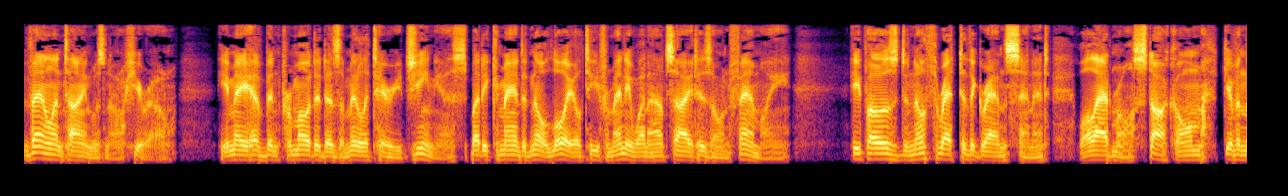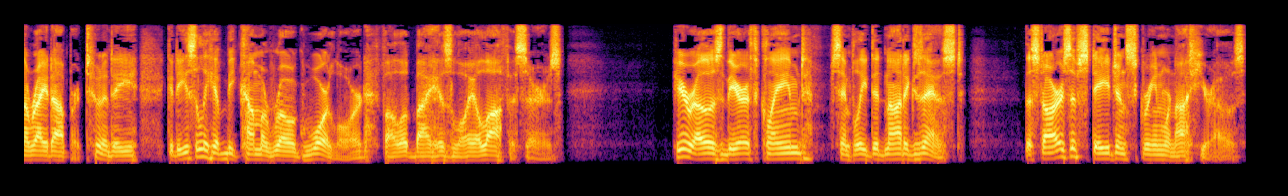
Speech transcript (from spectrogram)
Valentine was no hero. He may have been promoted as a military genius, but he commanded no loyalty from anyone outside his own family. He posed no threat to the Grand Senate, while Admiral Stockholm, given the right opportunity, could easily have become a rogue warlord, followed by his loyal officers. Heroes, the Earth claimed, simply did not exist. The stars of stage and screen were not heroes.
